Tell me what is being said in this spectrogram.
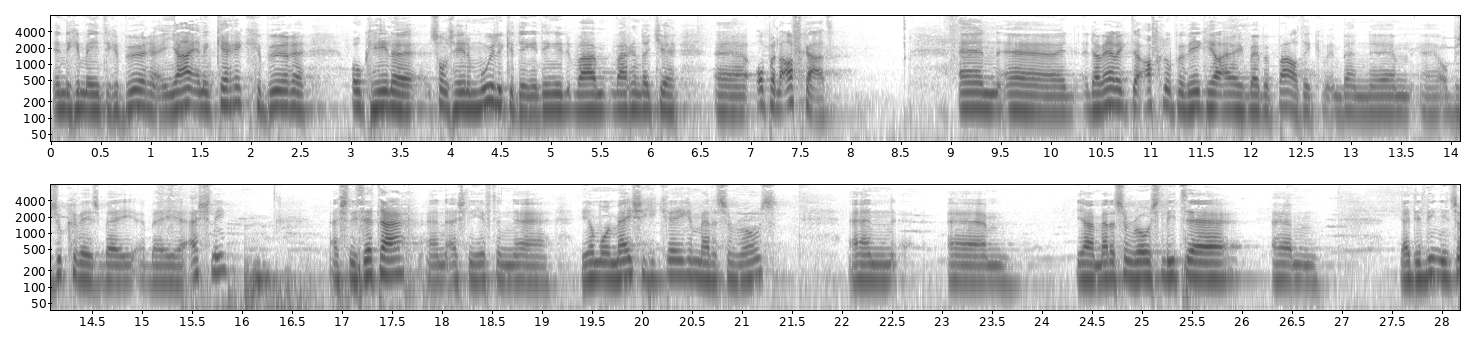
in de gemeente gebeuren. En ja, in een kerk gebeuren ook hele, soms hele moeilijke dingen, dingen waar, waarin dat je uh, op en af gaat. En uh, daar werd ik de afgelopen week heel erg bij bepaald. Ik ben uh, op bezoek geweest bij, bij Ashley. Ashley zit daar en Ashley heeft een heel mooi meisje gekregen, Madison Rose. En um, ja, Madison Rose liet, um, ja, die liet niet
